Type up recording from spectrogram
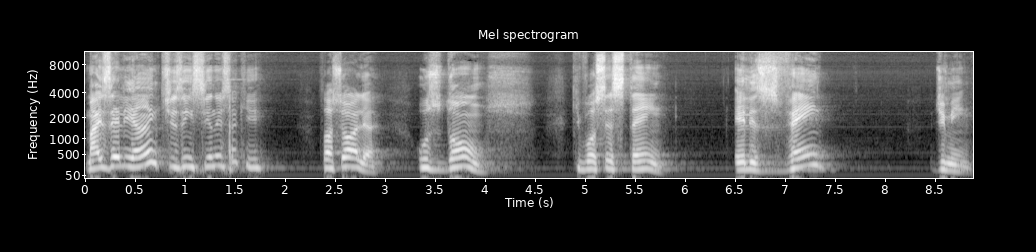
Mas ele antes ensina isso aqui. Fala assim: olha, os dons que vocês têm, eles vêm de mim,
